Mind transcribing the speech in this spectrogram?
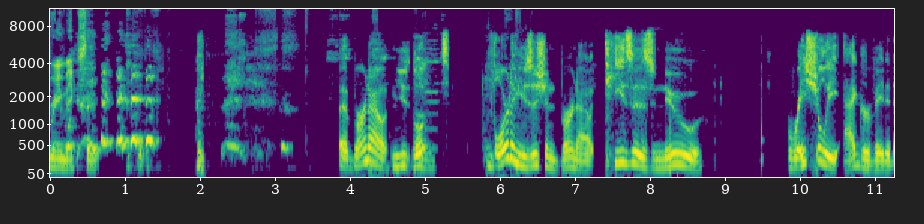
remix it. Uh, Burnout, mu- Um, Florida musician Burnout teases new racially aggravated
